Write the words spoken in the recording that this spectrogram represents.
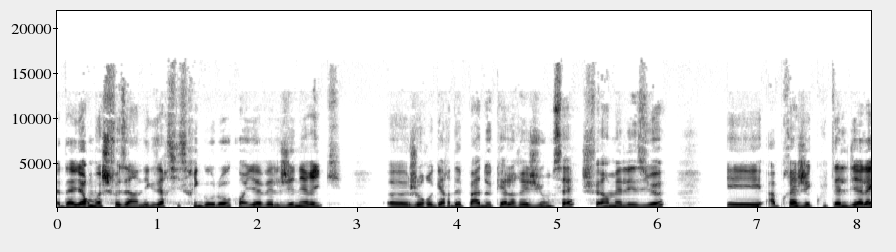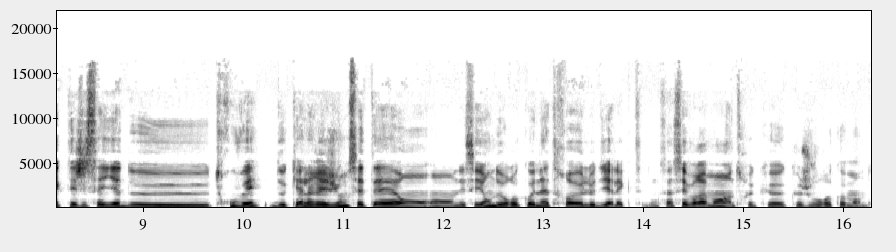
D'ailleurs, moi, je faisais un exercice rigolo quand il y avait le générique. Euh, je regardais pas de quelle région c'est, je fermais les yeux et après j'écoutais le dialecte et j'essayais de trouver de quelle région c'était en, en, essayant de reconnaître euh, le dialecte. Donc ça, c'est vraiment un truc euh, que je vous recommande.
